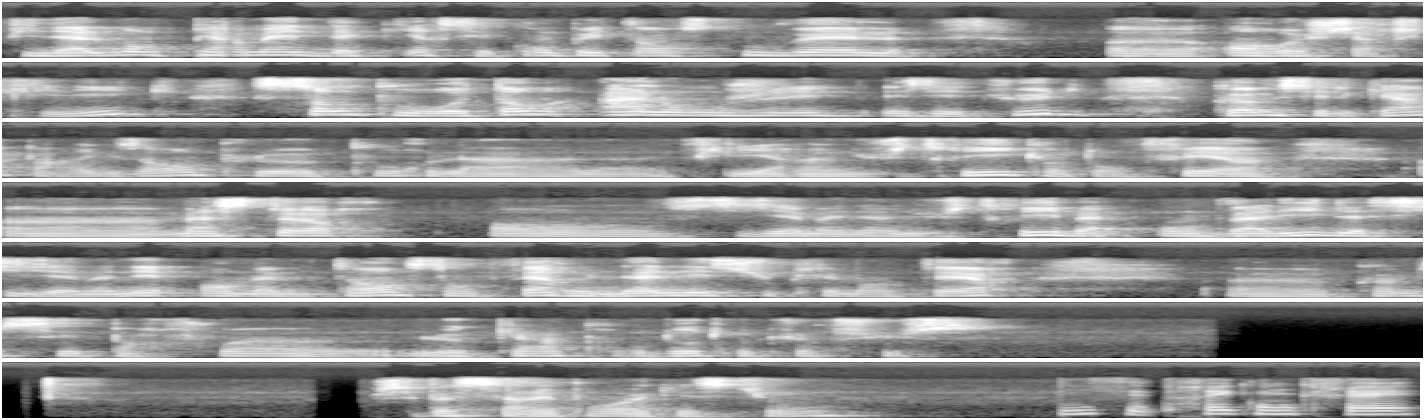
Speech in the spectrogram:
finalement permettre d'acquérir ces compétences nouvelles en recherche clinique sans pour autant allonger les études, comme c'est le cas par exemple pour la, filière industrie. Quand on fait un, master en sixième année industrie, ben, on valide la sixième année en même temps sans faire une année supplémentaire, euh, comme c'est parfois euh, le cas pour d'autres cursus. Je ne sais pas si ça répond à la question. Oui, c'est très concret.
